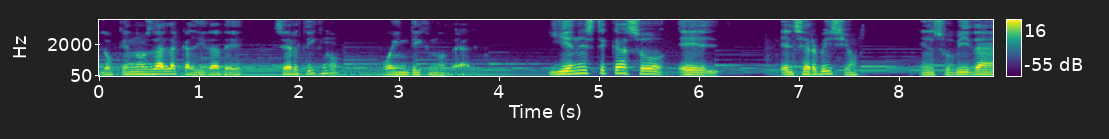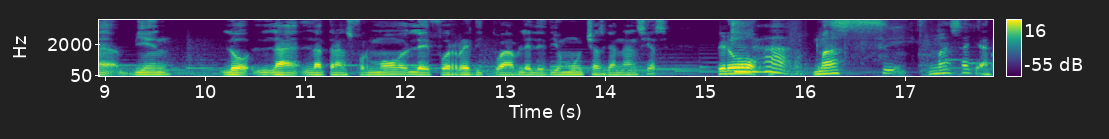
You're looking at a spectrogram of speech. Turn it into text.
lo que nos da la calidad de ser digno o indigno de algo. Y en este caso, el, el servicio en su vida bien lo, la, la transformó, le fue redituable, le dio muchas ganancias, pero Claro más- sí. más allá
